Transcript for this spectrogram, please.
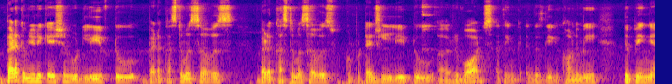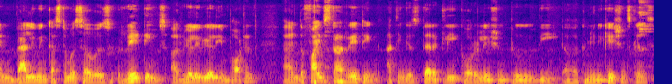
better communication would lead to better customer service. Better customer service could potentially lead to uh, rewards. I think in this gig economy, tipping and valuing customer service ratings are really really important and the five star rating i think is directly correlation to the uh, communication skills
